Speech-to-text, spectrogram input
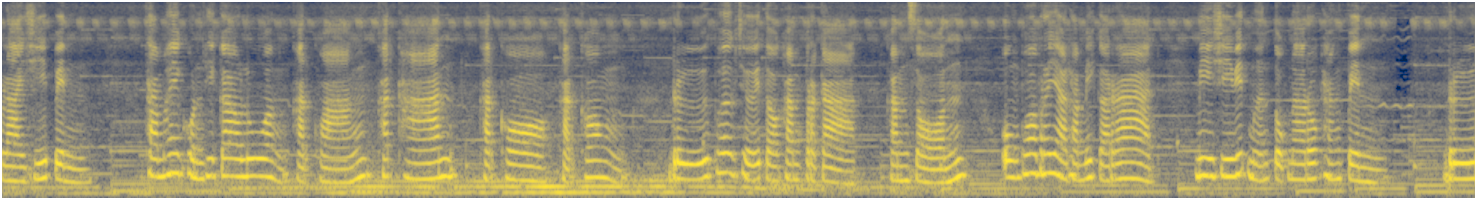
ปลายชี้เป็นทำให้คนที่ก้าวล่วง ขัดขวาง คัดค้าน ขัดคอ ขัดข้อง หรือเพิกเฉยต่อคำประกาศคำสอน องค์พ่อพระยาธรรมิกราช มีชีวิตเหมือนตกนรกทั้งเป็น หรือ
